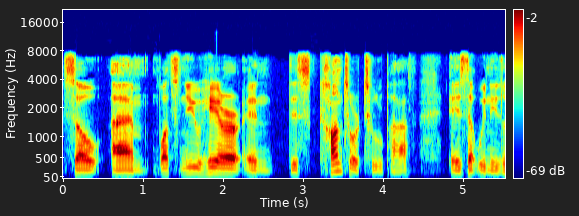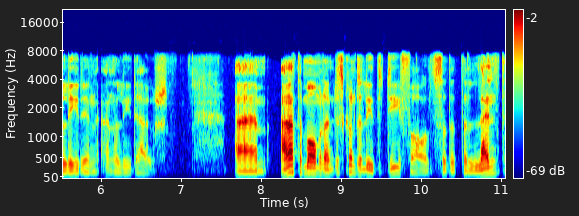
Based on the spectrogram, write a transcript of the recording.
So um, what's new here in this contour toolpath is that we need a lead in and a lead out. Um, and at the moment, I'm just going to leave the default so that the length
